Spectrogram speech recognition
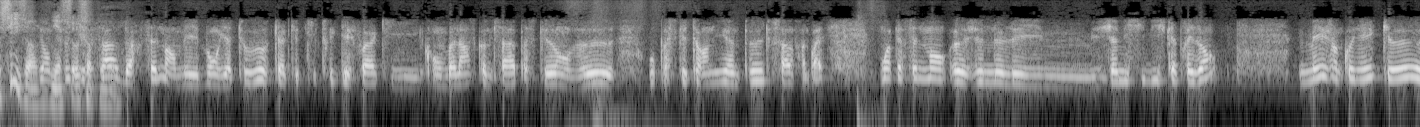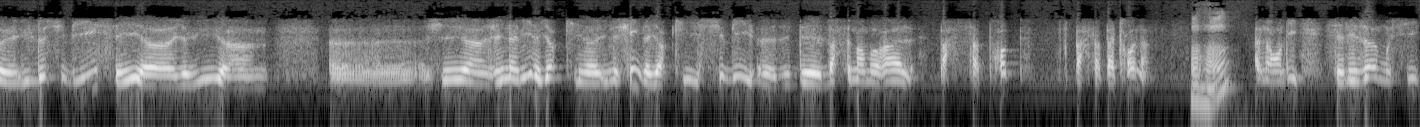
si, ça, bien sûr, ça, de harcèlement, mais bon, il y a toujours quelques petits trucs des fois qui qu'on balance comme ça parce qu'on veut ou parce que t'ennuies un peu, tout ça. Enfin bref. Moi personnellement, euh, je ne l'ai jamais subi jusqu'à présent, mais j'en connais que euh, ils le subissent et euh, il y a eu j'ai une amie d'ailleurs qui une fille d'ailleurs qui subit des harcèlement moral par sa propre par sa patronne. Uh-huh. Alors on dit, c'est les hommes aussi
